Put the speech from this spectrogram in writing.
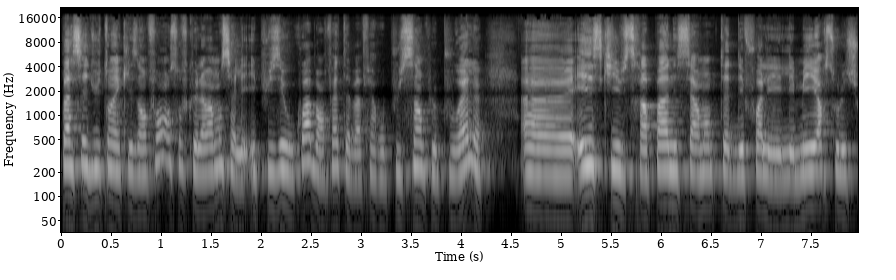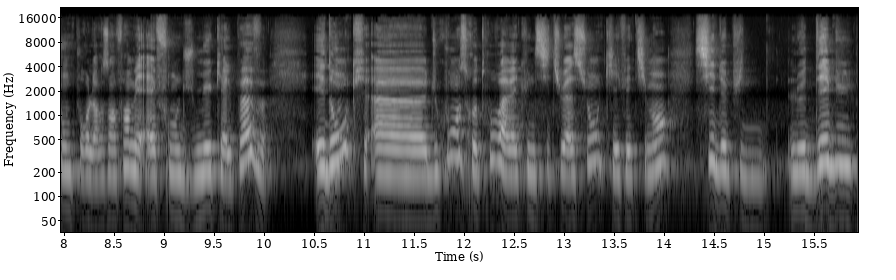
passer du temps avec les enfants. Sauf que la maman, si elle est épuisée ou quoi, bah, en fait, elle va faire au plus simple pour elle. Euh, et ce qui ne sera pas nécessairement peut-être des fois les, les, meilleures solutions pour leurs enfants, mais elles font du mieux qu'elles peuvent. Et donc, euh, du coup, on se retrouve avec une situation qui, effectivement, si depuis le début,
